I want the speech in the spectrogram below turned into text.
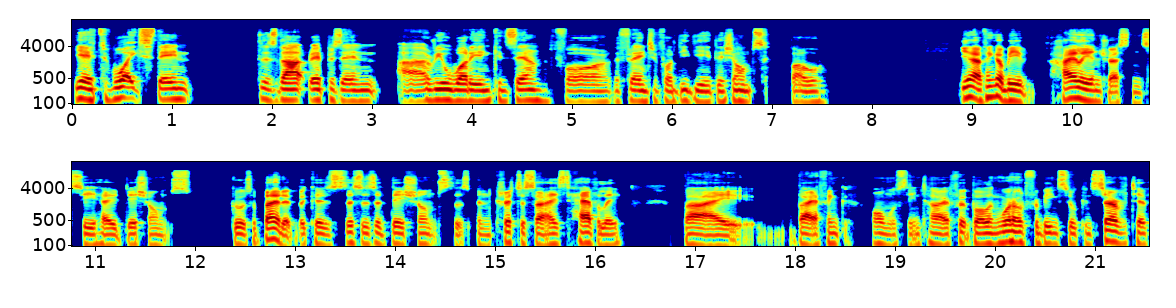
yeah, to what extent does that represent a real worry and concern for the French and for Didier Deschamps, Barlow? Yeah, I think it'll be highly interesting to see how Deschamps goes about it because this is a Deschamps that's been criticised heavily by by I think almost the entire footballing world for being so conservative,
